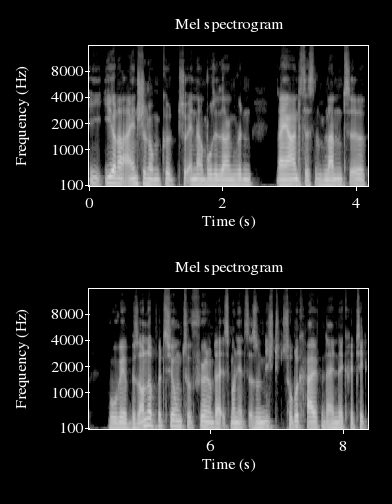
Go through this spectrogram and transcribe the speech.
Ihrer Einstellung zu ändern, wo Sie sagen würden, naja, das ist ein Land, äh, wo wir besondere Beziehungen zu führen und da ist man jetzt also nicht zurückhaltender in der Kritik.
